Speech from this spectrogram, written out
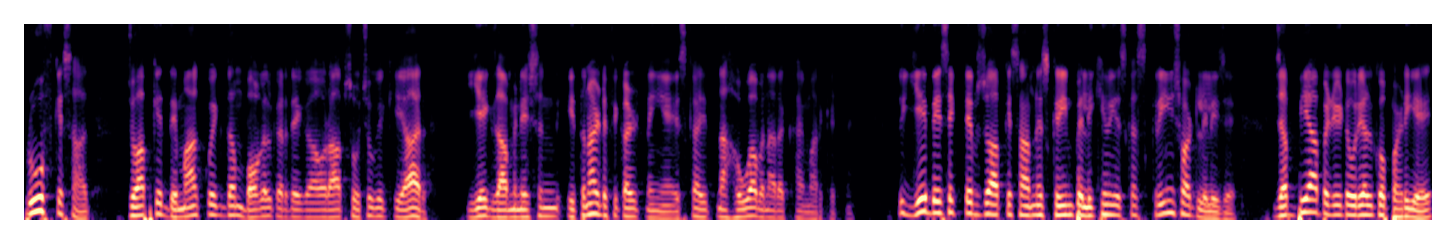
प्रूफ के साथ, जो आपके दिमाग को एकदम बॉगल कर देगा और आप सोचोगे कि यार, ये एग्जामिनेशन इतना डिफ़िकल्ट नहीं है, इसका इतना हुआ बना रखा है मार्केट में। तो ये बेसिक टिप्स जो आपके सामने स्क्रीन पे लिखी हुई है, इसका स्क्रीनशॉट ले लीजिए। जब भी आप एडिटोरियल को पढ़िए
